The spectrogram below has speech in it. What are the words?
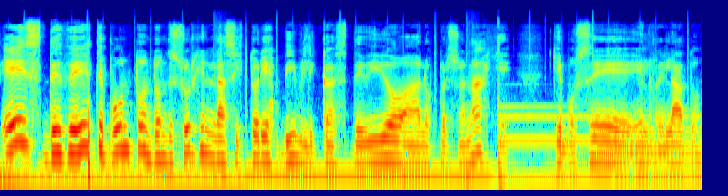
Es desde este punto en donde surgen las historias bíblicas debido a los personajes que posee el relato.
